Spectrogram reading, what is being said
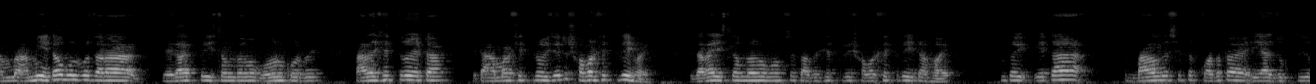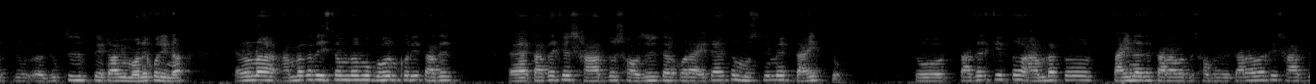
আমরা, আমি এটাও বলব যারা হেদায়ত পেয়ে ইসলাম ধর্ম গ্রহণ করবে, তাদের ক্ষেত্রেও এটা এটা আমার ক্ষেত্রে হয়েছে, এটা সবার ক্ষেত্রেই হয়। যারা ইসলাম ধর্ম গ্রহণ করছে, তাদের ক্ষেত্রে সবার ক্ষেত্রেই এটা হয়। কিন্তু এটা বাংলাদেশে তো কতটা ইয়া যুক্তিযুক্ত যুক্তিযুক্ত এটা আমি মনে করি না। কেননা আমরা যারা ইসলাম ধর্ম গ্রহণ করি, তাদের তাদেরকে সাহায্য, সহযোগিতা করা, এটা একদম মুসলিমের দায়িত্ব। তো তাদেরকে তো আমরা তো চাই না যে তারা আমাদের সম্পত্তি তারা আমাকে সাহায্য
